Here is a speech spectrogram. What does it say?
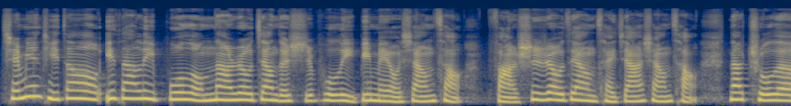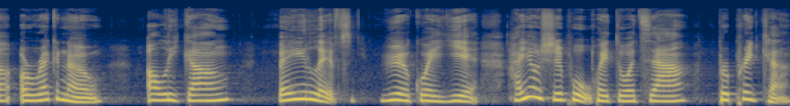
前面提到意大利波隆纳肉酱的食谱里并没有香草，法式肉酱才加香草。那除了 oregano、奥利冈、bay leaves。 月桂叶，还有食谱会多加 paprika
